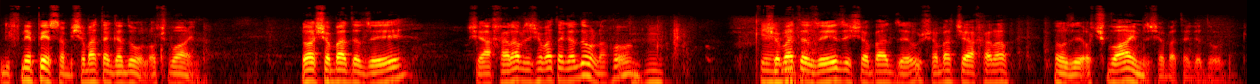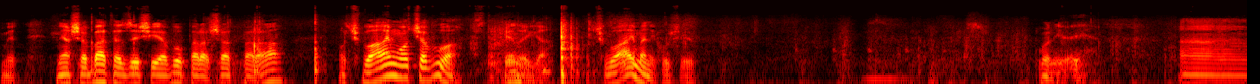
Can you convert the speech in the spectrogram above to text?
לפני פסח, בשבת הגדול, עוד שבועיים. לא השבת הזה, שאחריו זה שבת הגדול, נכון? כן, שבת הזה זה שבת זהו, שבת שאחריו, לא, זה עוד שבועיים זה שבת הגדול. זאת אומרת, מהשבת הזה שיבוא פרשת פרה, עוד שבועיים או עוד שבוע. תסתכל רגע. עוד שבועיים אני חושב. בוא נראה. אה,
